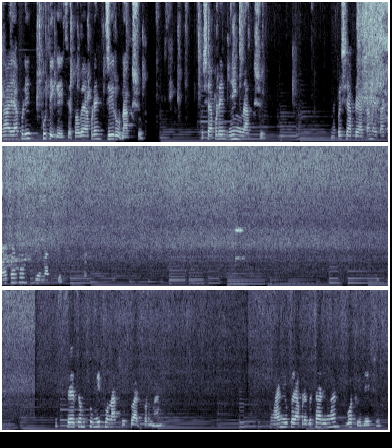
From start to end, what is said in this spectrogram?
રાઈ આપણી ફૂટી ગઈ છે, તો હવે આપણે જીરું નાખશું. પછી આપણે હિંગ નાખશું. અને પછી આપણે આ ટમેટા કાપ્યા હતા જે નાખશું. અમથું મીઠું નાખશું સ્વાદ પ્રમાણે. આની ઉપર આપણે બધા રીંગણ ગોઠવી દઈશું.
